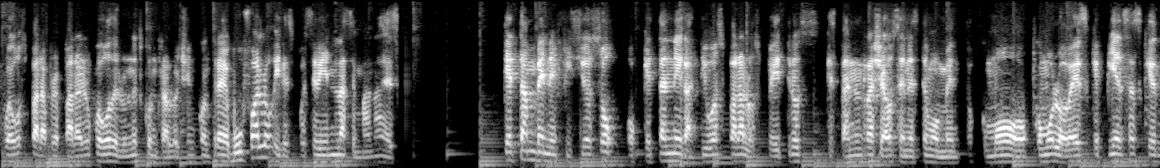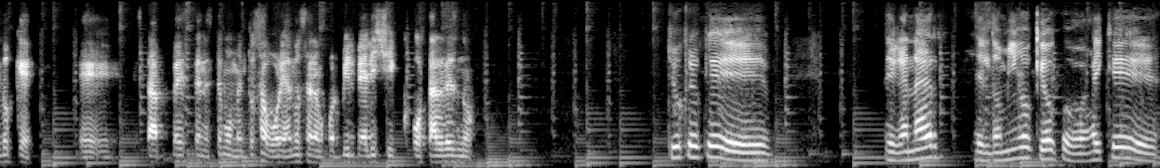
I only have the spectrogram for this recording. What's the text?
juegos para preparar el juego de lunes contra el 8 en contra de Buffalo y después se viene la semana de ¿Qué tan beneficioso o qué tan negativo es para los Patriots que están enrachados en este momento? ¿Cómo, cómo lo ves? ¿Qué piensas que es lo que eh, está en este momento saboreándose a lo mejor Bill Belichick o tal vez no? Yo creo que de ganar el domingo, que ojo, hay que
